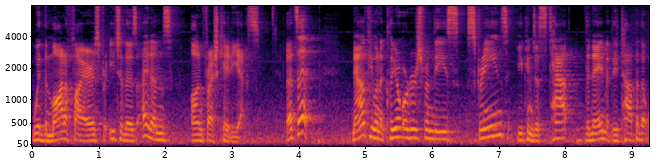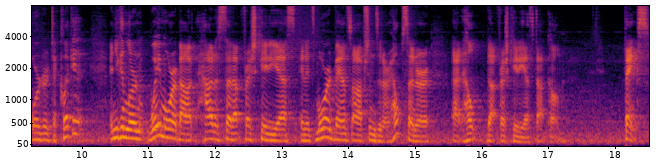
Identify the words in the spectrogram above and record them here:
with the modifiers for each of those items on FreshKDS. That's it. Now if you want to clear orders from these screens, you can just tap the name at the top of the order to click it, and you can learn way more about how to set up FreshKDS and its more advanced options in our Help Center at help.freshkds.com. Thanks.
